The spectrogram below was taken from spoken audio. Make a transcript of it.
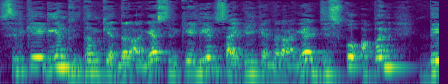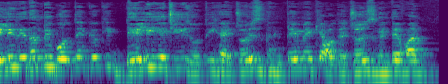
सिर्केडियन रिदम के अंदर आ गया। सिर्केडियन साइकिल के अंदर आ गया, जिसको अपन डेली रिदम भी बोलते हैं, क्योंकि डेली ये चीज़ होती है। चौबीस घंटे में क्या होता है? चौबीस घंटे बाद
